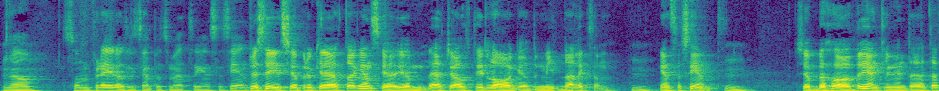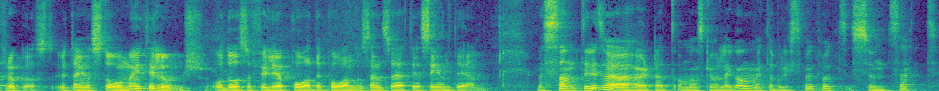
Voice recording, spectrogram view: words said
Ja. Som för dig då till exempel som äter ganska sent. Precis, jag brukar äta ganska, jag äter ju alltid lagad middag liksom. Mm. Ganska sent. Så jag behöver egentligen inte äta frukost. Utan jag står mig till lunch och då så fyller jag på depån och sen så äter jag sent igen. Men samtidigt har jag hört att om man ska hålla igång metabolismen på ett sunt sätt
